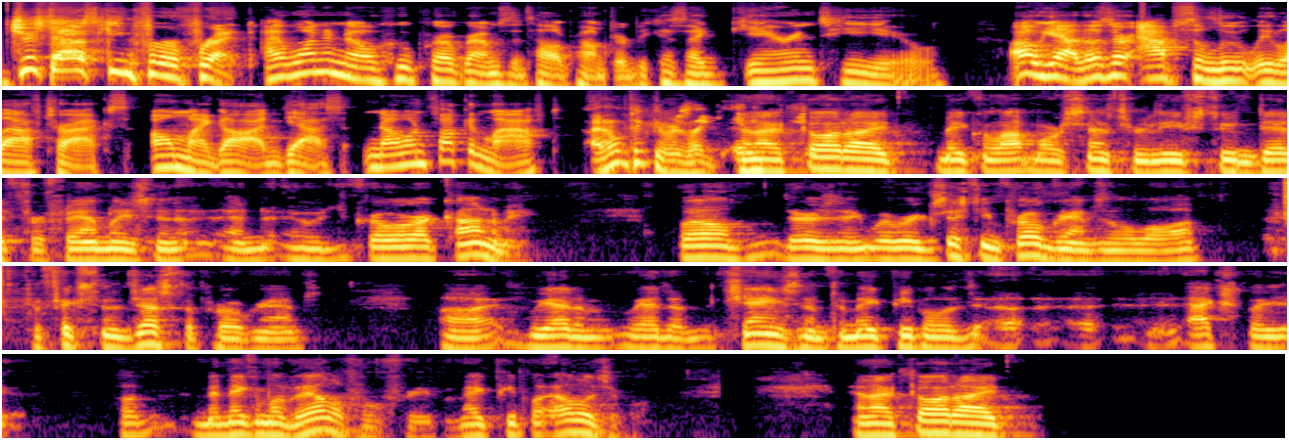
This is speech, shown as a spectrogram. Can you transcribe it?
Just asking for a friend. I want to know who programs the teleprompter because I guarantee you. Oh yeah, those are absolutely laugh tracks. Oh my god, yes. No one fucking laughed. I don't think there was like and I thought I'd make a lot more sense to relieve student debt for families and, and it would grow our economy. Well, there's a, there were existing programs in the law to fix and adjust the programs. Uh, we had to we had to change them to make people uh, uh, actually uh, make them available for people, make people eligible. And I thought I'd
